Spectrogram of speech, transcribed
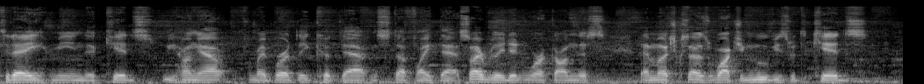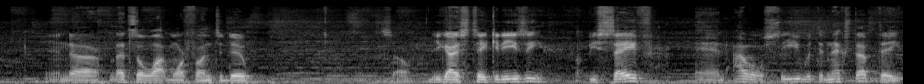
today me and the kids we hung out for my birthday, cooked out and stuff like that. So I really didn't work on this that much because I was watching movies with the kids, and uh, that's a lot more fun to do. So you guys take it easy, be safe, and I will see you with the next update.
